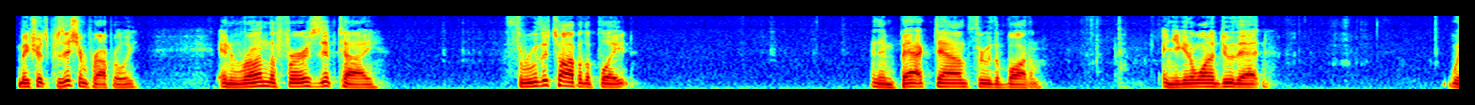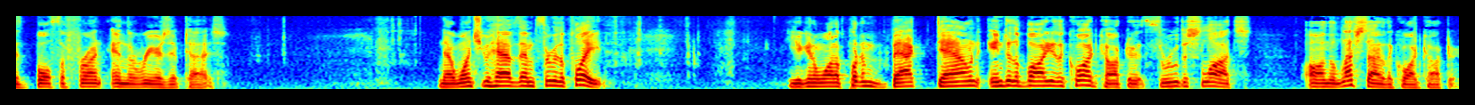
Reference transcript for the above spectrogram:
make sure it's positioned properly, and run the first zip tie through the top of the plate and then back down through the bottom. And you're going to want to do that with both the front and the rear zip ties. Now once you have them through the plate, you're going to want to put them back down into the body of the quadcopter through the slots on the left side of the quadcopter.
